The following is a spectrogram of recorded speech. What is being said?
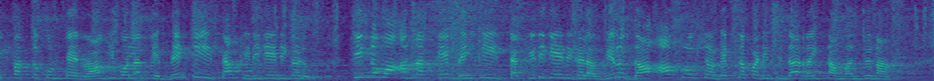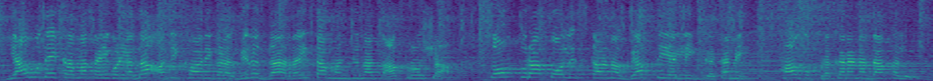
ಇಪ್ಪತ್ತು ಕುಂಟೆ ರಾಗಿ ಹೊಲಕ್ಕೆ ಬೆಂಕಿ ಇಟ್ಟ ಕಿಡಿಗೇಡಿಗಳು. ತಿನ್ನುವ ಅನ್ನಕ್ಕೆ ಬೆಂಕಿ ಇಟ್ಟ ಕಿಡಿಗೇಡಿಗಳ ವಿರುದ್ಧ ಆಕ್ರೋಶ ವ್ಯಕ್ತಪಡಿಸಿದ ರೈತ ಮಂಜುನಾಥ್. ಯಾವುದೇ ಕ್ರಮ ಕೈಗೊಳ್ಳದ ಅಧಿಕಾರಿಗಳ ವಿರುದ್ಧ ರೈತ ಮಂಜುನಾಥ್ ಆಕ್ರೋಶ. ಸೋಂಪುರ ಪೊಲೀಸ್ ಠಾಣಾ ವ್ಯಾಪ್ತಿಯಲ್ಲಿ ಘಟನೆ ಹಾಗೂ ಪ್ರಕರಣ ದಾಖಲು.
